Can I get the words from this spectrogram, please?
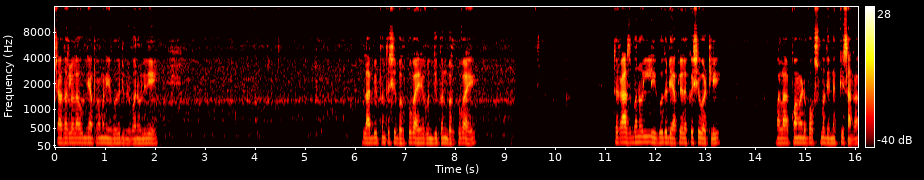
चादरला लावून याप्रमाणे ही गोदडी मी बनवलेली आहे. लांबी पण तशी भरपूर आहे रुंदी पण भरपूर आहे. तर आज बनवलेली गोदडी आपल्याला कशी वाटली? मला कॉमेंट बॉक्समध्ये नक्की सांगा.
